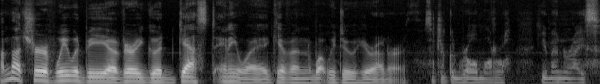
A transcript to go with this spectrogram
I'm not sure if we would be a very good guest anyway, given what we do here on Earth. Such a good role model, human race.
